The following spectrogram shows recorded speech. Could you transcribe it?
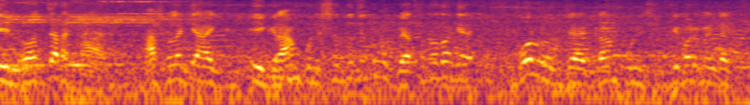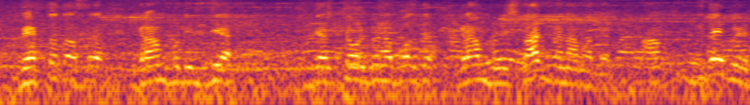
এই লজ্জাটা কার? আসলে কি এই গ্রাম পুলিশের যদি কোনো ব্যর্থতা থাকে, বলুন যে গ্রাম পুলিশ ডিপার্টমেন্টের ব্যর্থতা আছে, গ্রাম পুলিশ দিয়ে চলবে না বলতে, গ্রাম পুলিশ লাগবে না আমাদের? বিদায় করে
